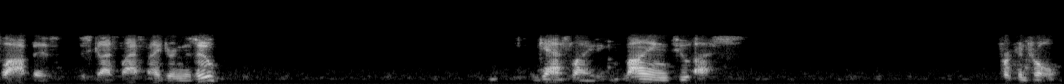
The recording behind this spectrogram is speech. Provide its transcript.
flop, as discussed last night during the zoo. Gaslighting, lying to us for control.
